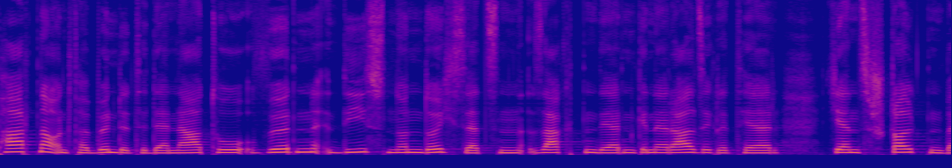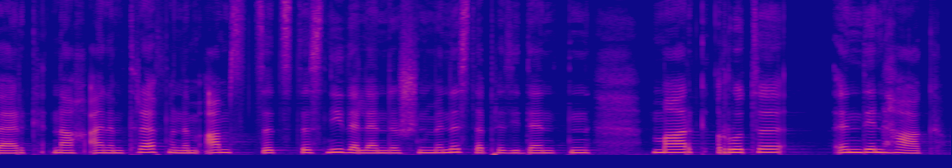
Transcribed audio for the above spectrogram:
Partner und Verbündete der NATO würden dies nun durchsetzen, sagten deren Generalsekretär Jens Stoltenberg nach einem Treffen im Amtssitz des niederländischen Ministerpräsidenten Mark Rutte in Den Haag.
